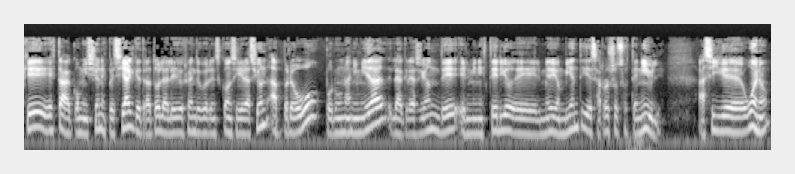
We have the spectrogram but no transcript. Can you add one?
que esta comisión especial que trató la ley de urgente consideración aprobó por unanimidad la creación del Ministerio del Medio Ambiente y Desarrollo Sostenible. Así que, bueno,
